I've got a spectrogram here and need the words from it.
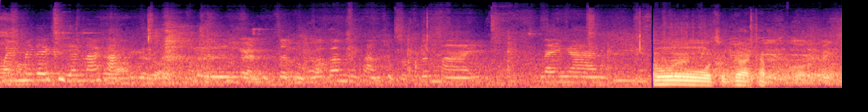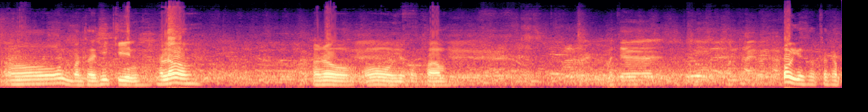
ไม่ไม่ได้เพี้ยนนะคะ คือสนุกแล้วก็มีความสุขกับต้นไม้ ในงานที่ โอ้ สุด ยอดครับโอ้บอลไทยที่จีนฮัลโหลฮัลโหลโอ้อยู่กับความมาเจอคนไทยไหมครับโอ้อยู่ครับครับ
